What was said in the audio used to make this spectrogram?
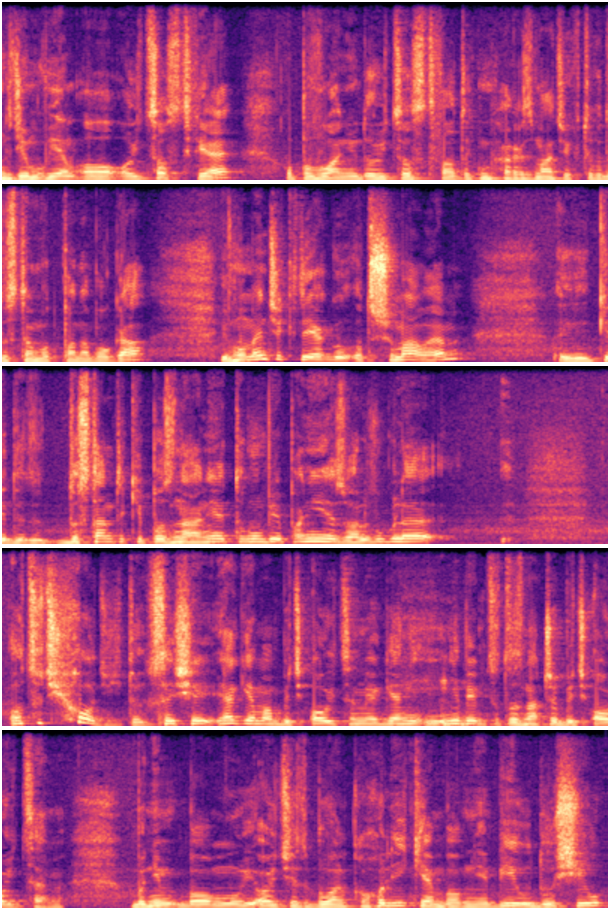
gdzie mówiłem o ojcostwie, o powołaniu do ojcostwa, o takim charyzmacie, który dostałem od Pana Boga. I w momencie, kiedy ja go otrzymałem, kiedy dostałem takie poznanie, to mówię, Panie Jezu, ale w ogóle o co ci chodzi? To w sensie, jak ja mam być ojcem, jak ja nie, nie wiem, co to znaczy być ojcem, bo, nie, bo mój ojciec był alkoholikiem, bo mnie bił, dusił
